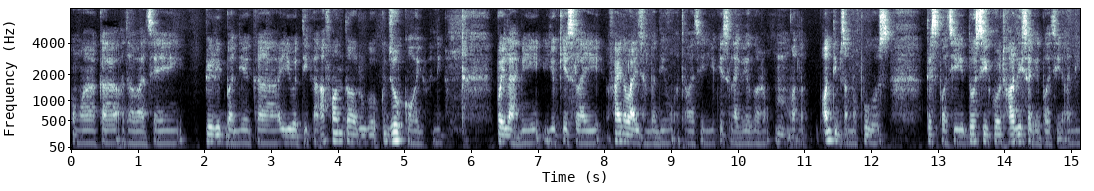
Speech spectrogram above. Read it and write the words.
उहाँका अथवा चाहिँ पीडित भनिएका युवतीका आफन्तहरू जो कोही पनि पहिला हामी यो केसलाई फाइनलाइज हुन दिउँ अथवा चाहिँ यो केसलाई उयो गरौँ मतलब अन्तिमसम्म पुगोस्। त्यसपछि दोषीको ठहरिसकेपछि अनि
